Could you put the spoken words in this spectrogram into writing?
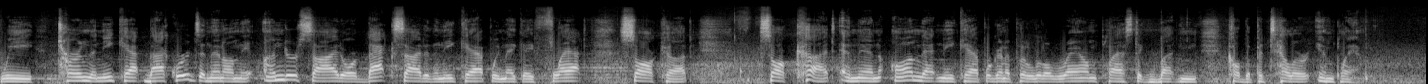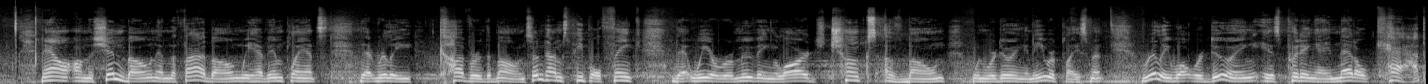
We turn the kneecap backwards and then on the underside or back side of the kneecap we make a flat saw cut saw cut and then on that kneecap we're going to put a little round plastic button called the patellar implant. Now on the shin bone and the thigh bone we have implants that really cover the bone. Sometimes people think that we are removing large chunks of bone when we're doing a knee replacement. Really what we're doing is putting a metal cap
